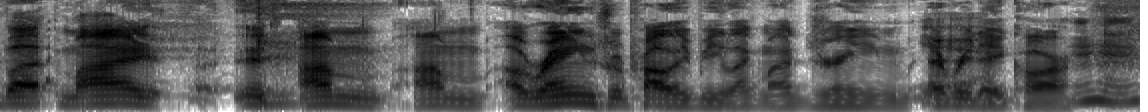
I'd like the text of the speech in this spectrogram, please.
but my, it, I'm, I'm a range would probably be like my dream everyday car. Mm-hmm.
